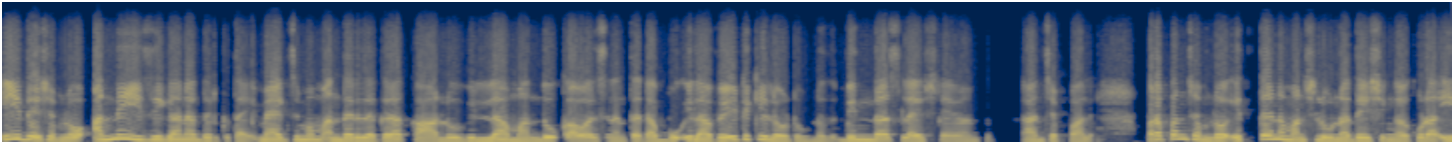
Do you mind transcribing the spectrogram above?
ఈ దేశంలో అన్ని ఈజీగానే దొరుకుతాయి. మాక్సిమం అందరి దగ్గర కార్లు విల్లా మందు కావాల్సినంత డబ్బు ఇలా వేటికి లోటు ఉండదు. బిందాస్ లైఫ్ స్టైల్ అని అని చెప్పాలి. ప్రపంచంలో ఎత్తైన మనుషులు ఉన్న దేశంగా కూడా ఈ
